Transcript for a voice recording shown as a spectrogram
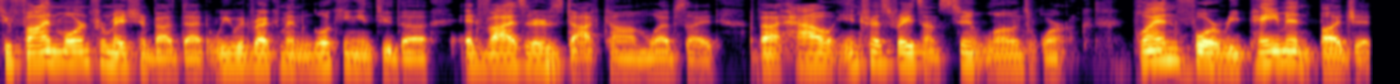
To find more information about that, we would recommend looking into the advisors.com website about how interest rates on student loans work. Plan for repayment budget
